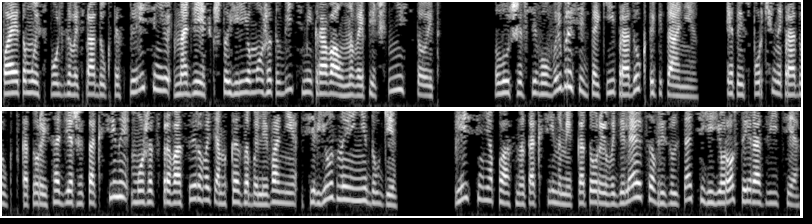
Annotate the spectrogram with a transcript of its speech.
Поэтому использовать продукты с плесенью, надеясь, что ее может убить микроволновая печь, не стоит. Лучше всего выбросить такие продукты питания. Это испорченный продукт, который содержит токсины, может спровоцировать онкозаболевания, серьезные недуги. Плесень опасна токсинами, которые выделяются в результате ее роста и развития.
